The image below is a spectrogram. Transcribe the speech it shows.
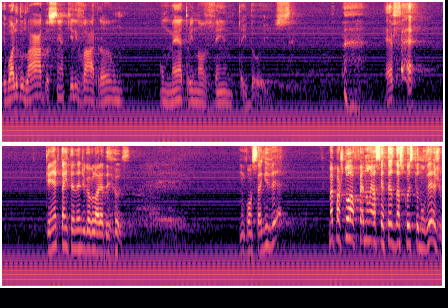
Eu olho do lado assim, aquele varão, um metro e noventa e dois. É fé. Quem é que está entendendo? Diga glória a Deus. Não consegue ver. Mas, pastor, a fé não é a certeza das coisas que eu não vejo?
